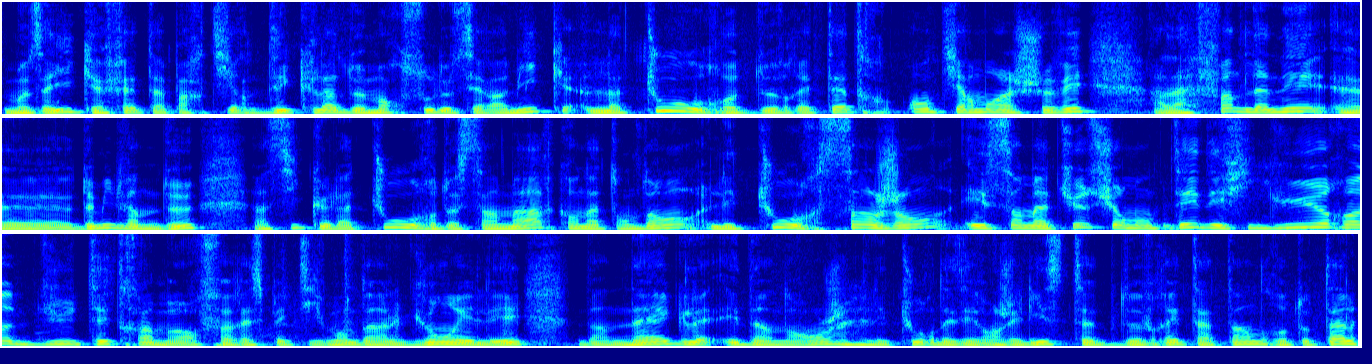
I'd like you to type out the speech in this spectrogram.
Mosaïque faite à partir d'éclats de morceaux de céramique. La tour devrait être entièrement achevée à la fin de l'année 2022, euh, ainsi que la tour de Saint-Marc. En attendant, les tours Saint-Jean et Saint-Mathieu surmontées des figures du tétramorphe, respectivement d'un lion ailé, d'un aigle et d'un ange. Les tours des évangélistes devraient atteindre au total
